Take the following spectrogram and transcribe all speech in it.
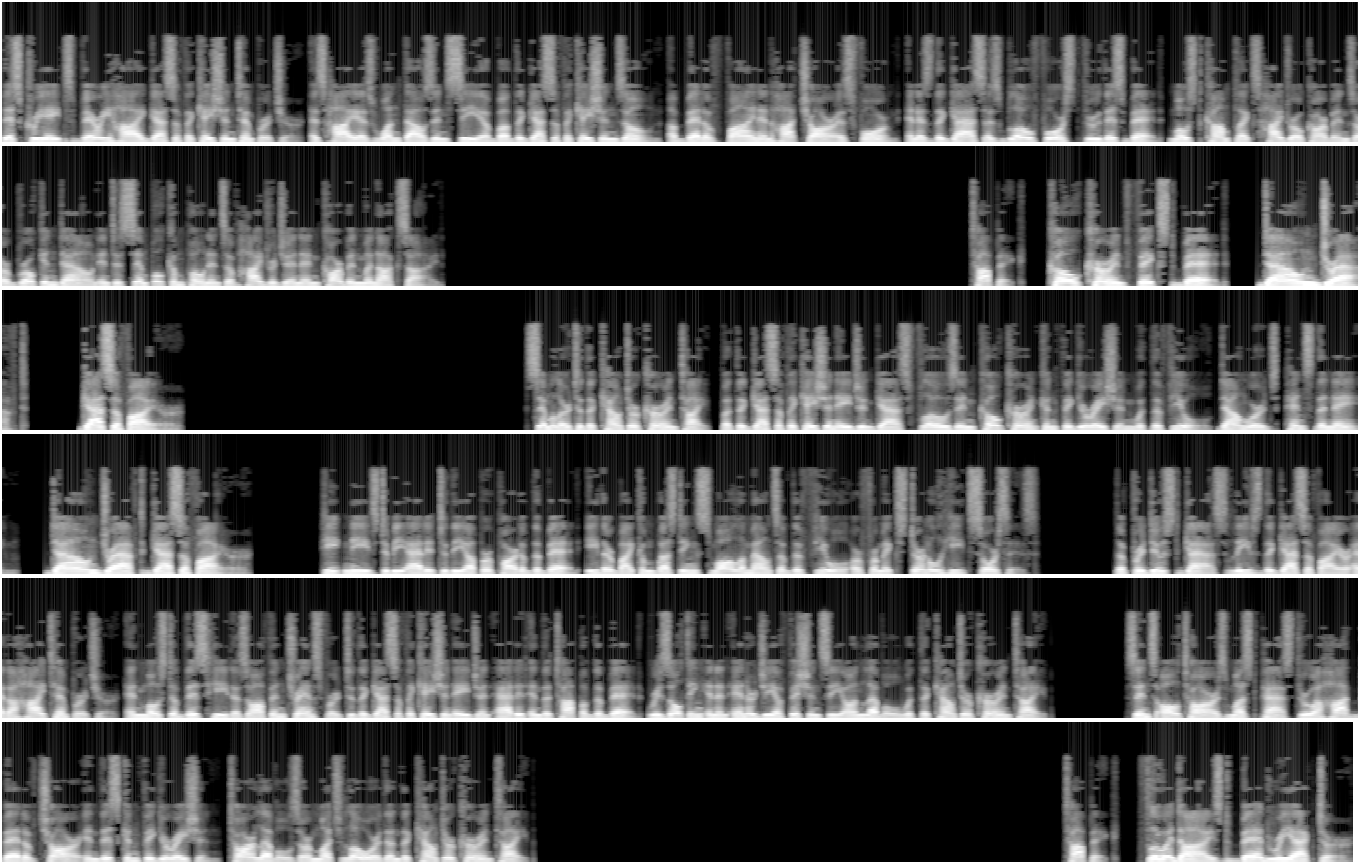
This creates very high gasification temperature, as high as 1000 C above the gasification zone. A bed of fine and hot char is formed, and as the gas is blow forced through this bed, most complex hydrocarbons are broken down into simple components of hydrogen and carbon monoxide. Topic: Co-current fixed bed, down draft gasifier. Similar to the counter-current type, but the gasification agent gas flows in co-current configuration with the fuel downwards, hence the name, downdraft gasifier. Heat needs to be added to the upper part of the bed, either by combusting small amounts of the fuel or from external heat sources. The produced gas leaves the gasifier at a high temperature, and most of this heat is often transferred to the gasification agent added in the top of the bed, resulting in an energy efficiency on level with the counter current type. Since all tars must pass through a hot bed of char in this configuration, tar levels are much lower than the counter current type. Topic: Fluidized bed reactor.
